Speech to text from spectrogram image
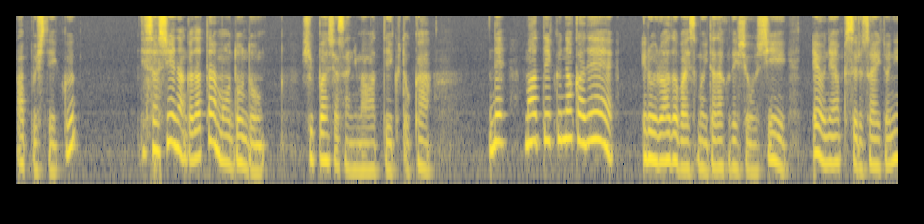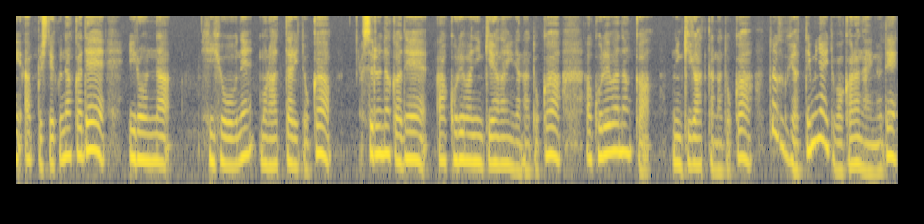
アップしていく。で挿絵なんかだったらもうどんどん出版社さんに回っていくとかで回っていく中でいろいろアドバイスもいただくでしょうし絵をねアップするサイトにアップしていく中でいろんな批評をねもらったりとかする中であこれは人気がないんだなとかあこれはなんか人気があったなとかとにかくやってみないとわからないので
